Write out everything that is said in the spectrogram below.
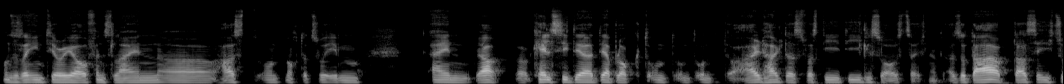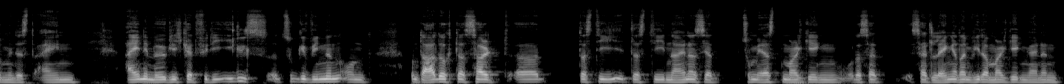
unsere Interior Offense Line äh, hast und noch dazu eben ein ja, äh, Kelsey, der, der blockt und, und, und halt halt das, was die, die Eagles so auszeichnet. Also da, da sehe ich zumindest ein, eine Möglichkeit für die Eagles äh, zu gewinnen und, und dadurch, dass halt, äh, dass die, dass die Niners ja zum ersten Mal gegen oder seit, seit längerem wieder mal gegen einen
